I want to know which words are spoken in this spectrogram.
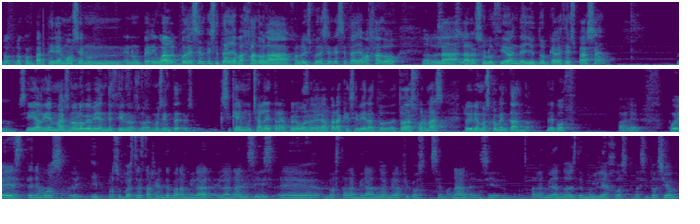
lo, lo compartiremos en un, en un pen. Igual, puede ser que se te haya bajado la. Juan Luis, puede ser que se te haya bajado La la, resolución. la resolución de YouTube, que a veces pasa. Mm. Si alguien más no lo ve bien, decírnoslo. Hemos sí que hay mucha letra, pero bueno, Sí. era para que se viera todo. De todas formas, lo iremos comentando de voz. Vale, pues tenemos, y por supuesto esta gente para mirar el análisis eh, lo estará mirando en gráficos semanales, es decir, estará mirando desde muy lejos la situación,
